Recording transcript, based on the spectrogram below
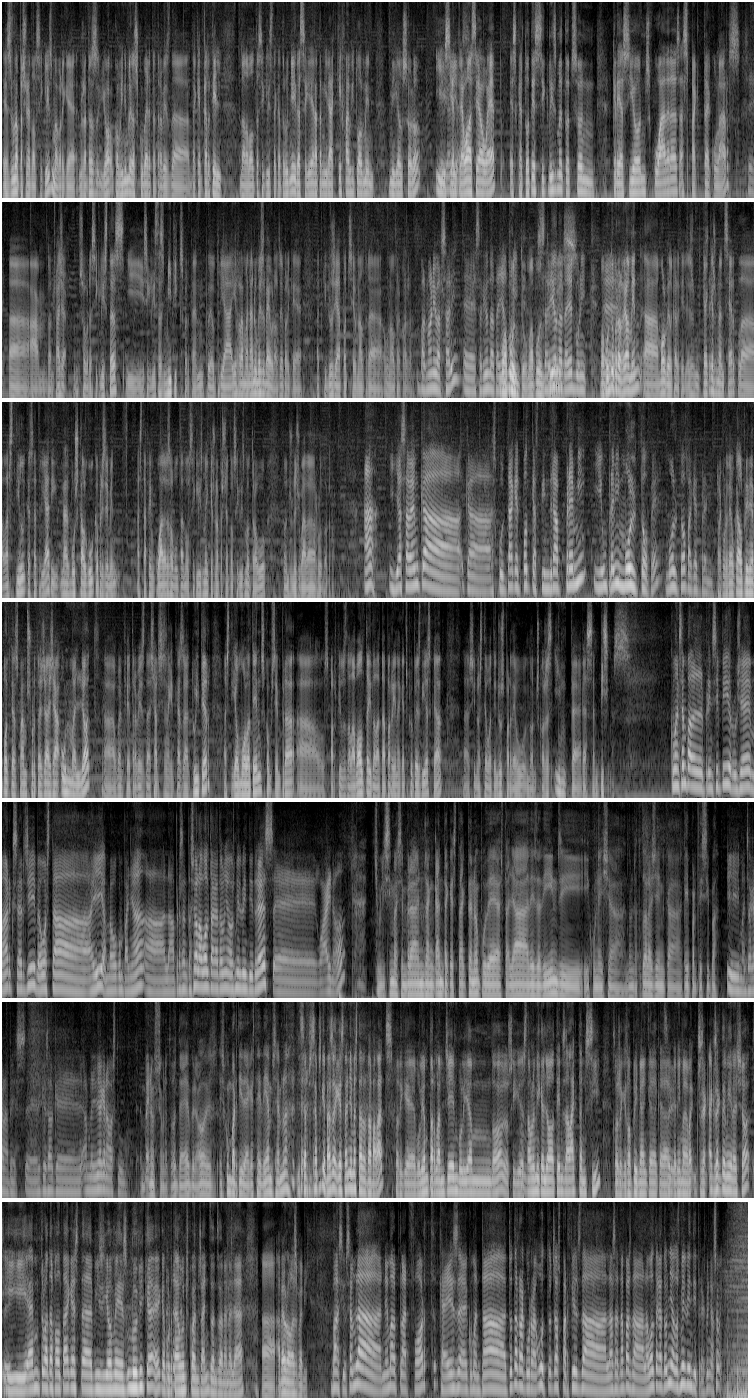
és un apassionat del ciclisme, perquè nosaltres, jo com a mínim l'he descobert a través de- d'aquest cartell de la Volta Ciclista a Catalunya i de seguida he anat a mirar què fa habitualment Miguel Soro. I si entreu a la seva web és que tot és ciclisme, tot són creacions, quadres espectaculars Sí. eh, amb, doncs vaja, sobre ciclistes i ciclistes mítics, per tant podeu triar i remenar només veure'ls, eh, perquè adquirir-los ja pot ser una altra, una altra cosa. Pel meu aniversari eh, seria un detallet bonic. apunto, Seria un Lluís. detallet bonic. M'ho apunto, Eh, però realment eh, molt bé el cartell. És, un- crec Sí. que és un encert l'estil que s'ha triat i anar a buscar algú que precisament està fent quadres al voltant del ciclisme i que és un apassionat del ciclisme, ho trobo doncs, una jugada rodona. Ah, i ja sabem que, que escoltar aquest podcast tindrà premi i un premi molt top, eh? Molt top aquest premi. Recordeu que al primer podcast vam sortejar ja un matllot, eh, ho vam fer a través de xarxes, en aquest cas a Twitter. Estigueu molt atents, com sempre, als perfils de la Volta i de l'etapa reina aquests propers dies, que eh, si no esteu atents us perdeu doncs, coses interessantíssimes. Comencem pel principi. Roger, Marc, Sergi, veu estar ahir, em veu acompanyar a la presentació a la Volta a Catalunya 2023. Eh, guai, no? Xulíssima, sempre ens encanta aquest acte, no? Poder estar allà des de dins i, i conèixer doncs, a tota la gent que, que hi participa. I menjar canapés, eh, que és el que... amb la idea que anaves tu. Bueno, sobretot, eh? Però és, és compartida, eh? aquesta idea, em sembla. Saps, saps què passa? Aquest any hem estat atabalats, perquè volíem parlar amb gent, volíem no? o sigui, estar una mica allò atents a l'acte en si, cosa que és el primer any que, que, Sí. que anem a exa- exactament això, Sí. i hem trobat a faltar aquesta visió més lúdica eh, que portàvem uns quants anys doncs, anant allà uh, a veure-les venir. Va, si us sembla, anem al plat fort, que és eh, comentar tot el recorregut, tots els perfils de les etapes de la Volta a Catalunya 2023. Vinga, som-hi.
